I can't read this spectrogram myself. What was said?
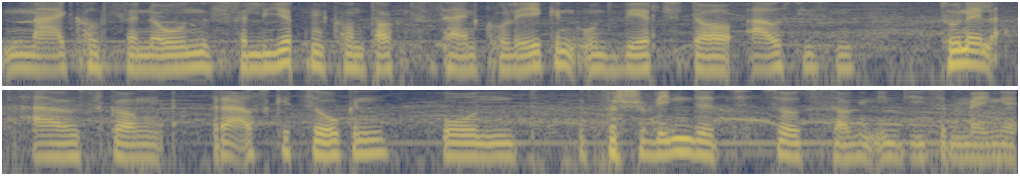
Michael Fanone verliert den Kontakt zu seinen Kollegen und wird da aus diesem Tunnelausgang rausgezogen und verschwindet sozusagen in dieser Menge.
